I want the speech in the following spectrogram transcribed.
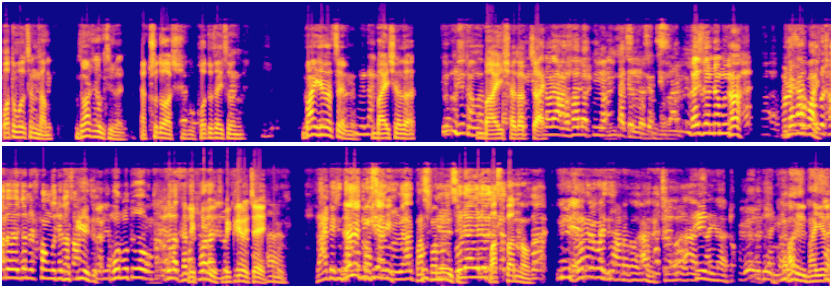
কত বলছেন দাম? দশ বলছি ভাই। একশো দশ। কত চাইছেন? বাইশ হাজার চার মণ। বাইশ হাজার। বাইশ হাজার চাই। দেখা ভাই। বিক্রি- বিক্রি হয়েছে? হ্যাঁ। পাঁচপান্ন ভাইয়েরা।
